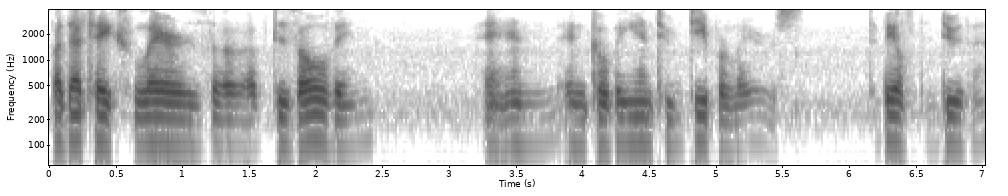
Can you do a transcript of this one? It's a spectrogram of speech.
But that takes layers of, of dissolving and, and going into deeper layers to be able to do that.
